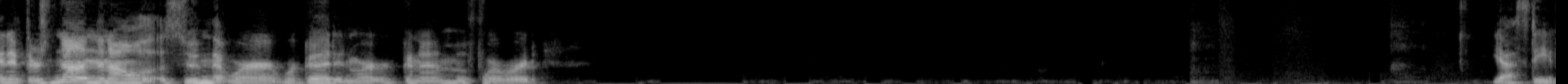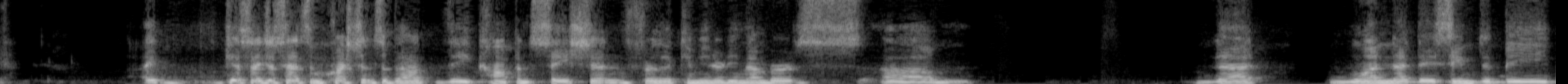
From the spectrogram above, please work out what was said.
and if there's none then i'll assume that we're we're good and we're gonna move forward yeah steve I guess I just had some questions about the compensation for the community members. Um, that one that they seem to be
